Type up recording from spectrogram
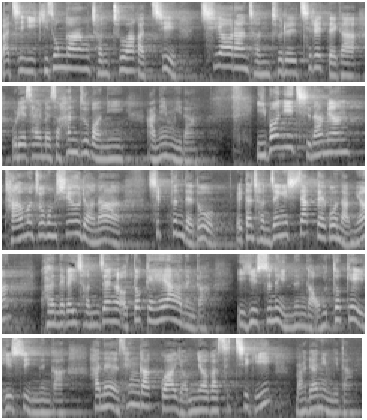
마치 이 기송강 전투와 같이 치열한 전투를 치를 때가 우리의 삶에서 한두 번이 아닙니다. 이번이 지나면 다음은 조금 쉬우려나 싶은데도 일단 전쟁이 시작되고 나면 과연 내가 이 전쟁을 어떻게 해야 하는가, 이길 수는 있는가, 어떻게 이길 수 있는가 하는 생각과 염려가 스치기 마련입니다.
